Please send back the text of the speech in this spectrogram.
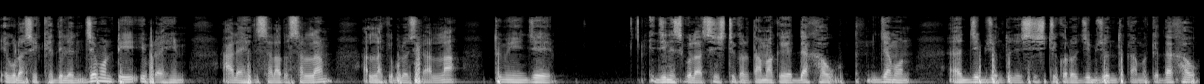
এগুলা শিক্ষা দিলেন। যেমনটি ইব্রাহিম আলহ সাল্লাম আল্লাহকে বলেছিল, আল্লাহ, তুমি যে জিনিসগুলা সৃষ্টি করো আমাকে দেখাও। যেমন জীবজন্তু যে সৃষ্টি করো, জীবজন্তুকে আমাকে দেখাও।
